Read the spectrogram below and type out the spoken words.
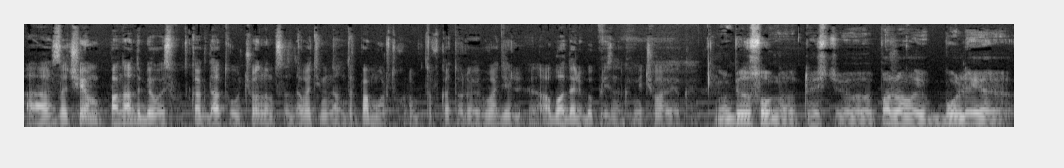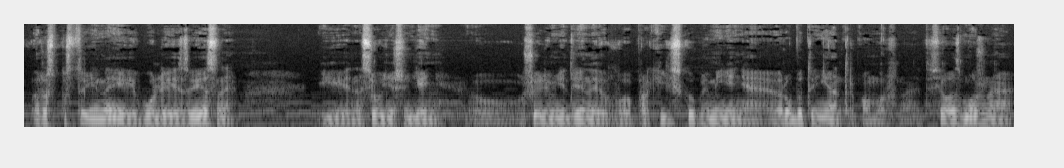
А зачем понадобилось вот когда-то ученым создавать именно антропоморфных роботов, которые владели, обладали бы признаками человека? Ну, безусловно. То есть, э, пожалуй, более распространены и более известны и на сегодняшний день э, шире внедрены в практическое применение роботы не антропоморфные. Это всевозможное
